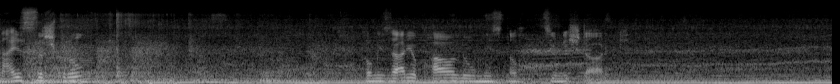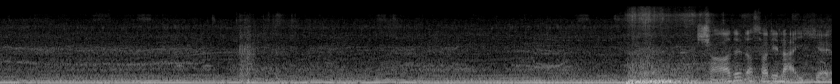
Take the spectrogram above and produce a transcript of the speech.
Nicer Sprung. Kommissario Paulum ist noch ziemlich stark. Schade, das war die Leiche.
